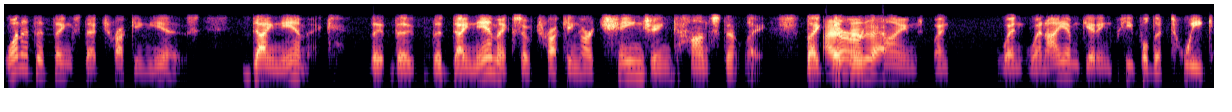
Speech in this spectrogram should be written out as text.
one of the things that trucking is dynamic. The, the the dynamics of trucking are changing constantly. Like I there are times when when when I am getting people to tweak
